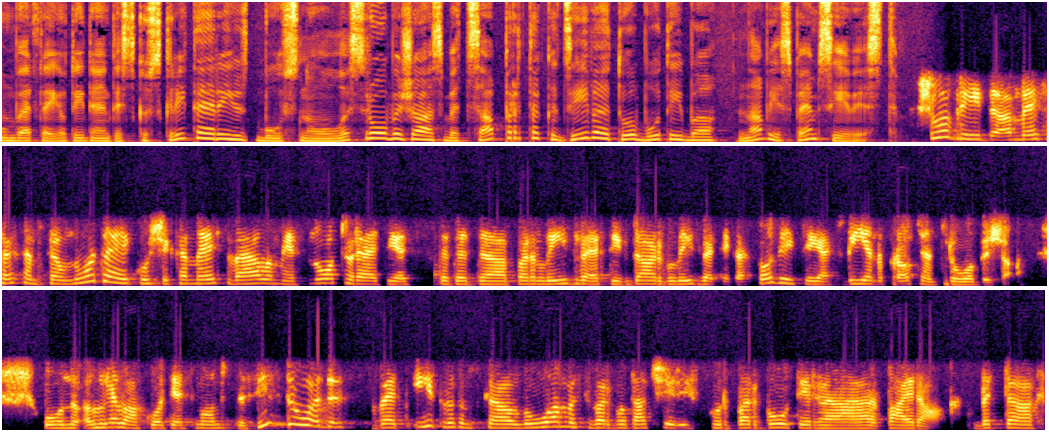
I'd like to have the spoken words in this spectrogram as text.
un vērtējot identiskus kritērijus būs nulles robežās, bet saprata, ka dzīvē to būtībā nav iespējams ieviest. Šobrīd mēs esam sev noteikuši, ka mēs vēlamies noturēties tad, tad, par līdzvērtīgu darbu līdzvērtīgās pozīcijās 1% robežās. Un lielākoties mums tas izdodas, bet ir, protams, ka lomas varbūt atšķirīgas, kur varbūt ir uh, vairāk. Bet uh,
